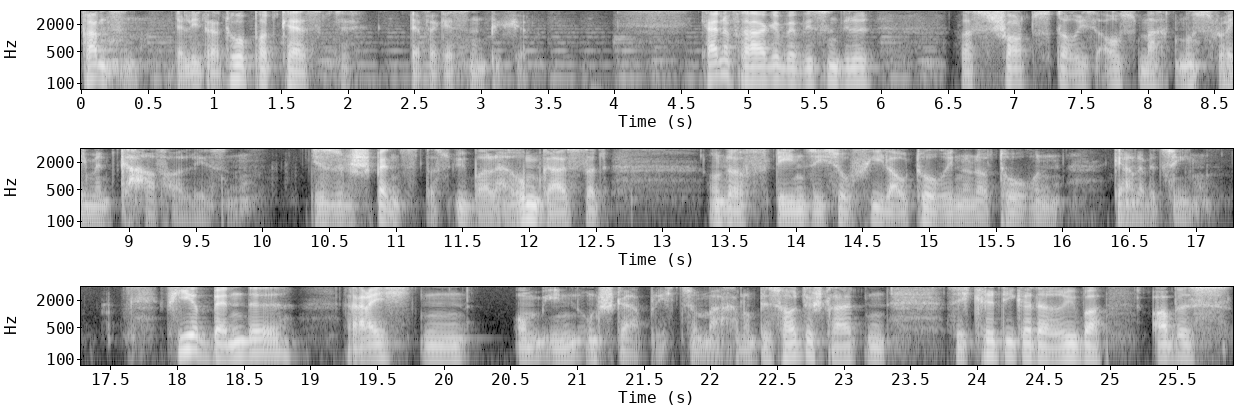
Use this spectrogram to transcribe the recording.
Franzen, der Literaturpodcast der vergessenen Bücher. Keine Frage, wer wissen will, was Short Stories ausmacht, muss Raymond Carver lesen. Dieses Gespenst, das überall herumgeistert und auf den sich so viele Autorinnen und Autoren gerne beziehen. Vier Bände reichten, um ihn unsterblich zu machen. Und bis heute streiten sich Kritiker darüber, ob es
